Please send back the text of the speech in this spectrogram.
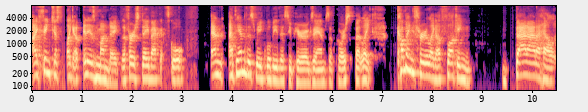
I think just like a, it is Monday, the first day back at school, and at the end of this week will be the superior exams, of course. But like coming through like a fucking bat out of hell,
